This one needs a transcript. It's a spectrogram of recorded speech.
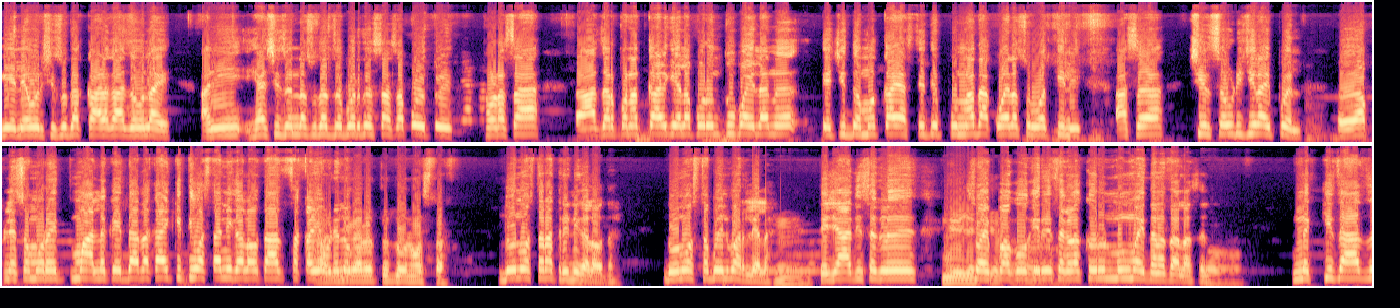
गेल्या वर्षी सुद्धा काळ गाजवलाय. आणि ह्या सीझनला सुद्धा जबरदस्त असा पळतोय. थोडासा आजारपणात काळ गेला परंतु बैलानं त्याची धमक काय असते ते पुन्हा दाखवायला सुरुवात केली. असं शिरसवडीची रायफल आपल्यासमोर आहेत मालक आहेत. दादा काय किती वाजता निघाला होता? आज सकाळी आज एवढे लोक निघालो तू दोन वाजता. दोन वाजता रात्री निघाला होता. दोन वाजता बैल भरलेला. त्याच्या आधी सगळं स्वयंपाक. वगैरे सगळं करून मग मैदानात आला असेल. हो, हो. नक्कीच आज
